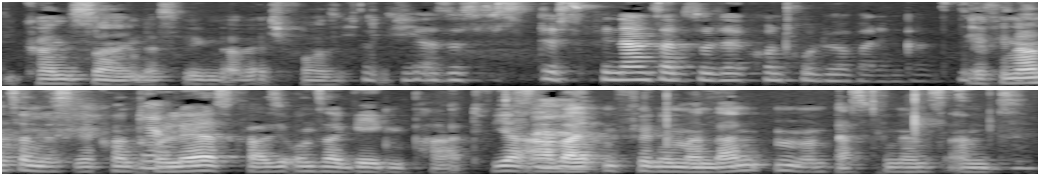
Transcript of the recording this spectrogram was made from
die können es sein, deswegen da wäre ich vorsichtig. Okay, also ist das Finanzamt so der Kontrolleur bei dem Ganzen? Der Finanzamt ist der Kontrolleur, ja. ist quasi unser Gegenpart. Wir ah. arbeiten für den Mandanten und das Finanzamt mhm.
